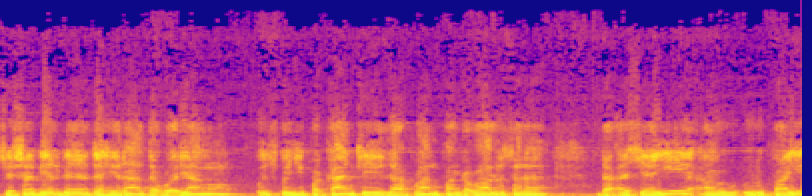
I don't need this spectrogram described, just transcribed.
چې ښه بېلګه یې د هرات د غوریانو اوسپنې په کان کې له افغان پانګوالو سره د اسیايي او اروپايي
